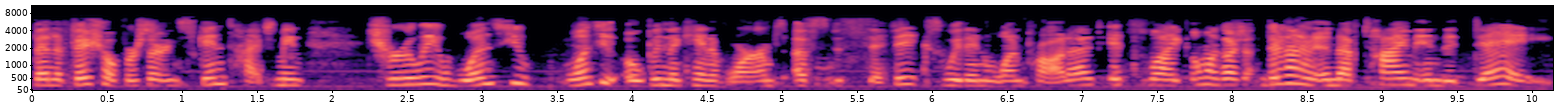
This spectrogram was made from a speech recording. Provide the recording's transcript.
beneficial for certain skin types? I mean, truly, once you once you open the can of worms of specifics within one product, it's like, oh my gosh, there's not enough time in the day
